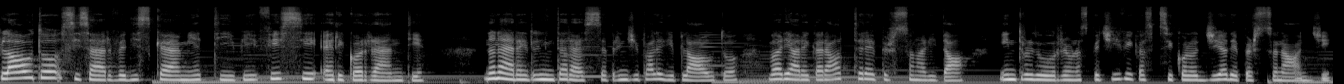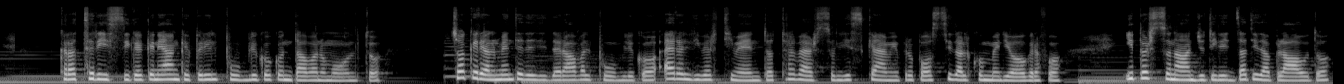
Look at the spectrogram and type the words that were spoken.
Plauto si serve di schemi e tipi fissi e ricorrenti. Non era l'interesse principale di Plauto variare carattere e personalità, introdurre una specifica psicologia dei personaggi, caratteristiche che neanche per il pubblico contavano molto. Ciò che realmente desiderava il pubblico era il divertimento attraverso gli schemi proposti dal commediografo. I personaggi utilizzati da Plauto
